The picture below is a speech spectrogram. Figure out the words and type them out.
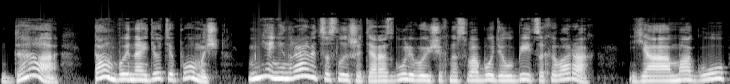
Да, там вы найдете помощь. Мне не нравится слышать о разгуливающих на свободе убийцах и ворах. Я могу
